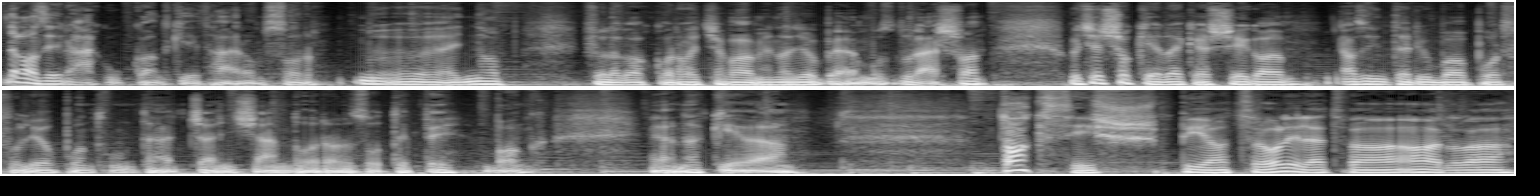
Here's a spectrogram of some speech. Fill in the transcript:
de azért rákukkant két-háromszor egy nap, főleg akkor, hogyha valami nagyobb elmozdulás van. Úgyhogy sok érdekesség az interjúban a Portfolio.hu, tehát Csányi Sándorral, az OTP bank elnökével. Taxis piacról, illetve arról a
